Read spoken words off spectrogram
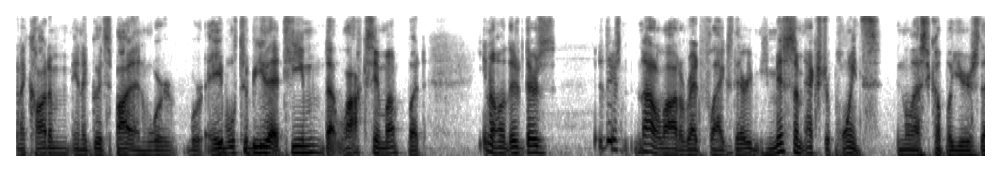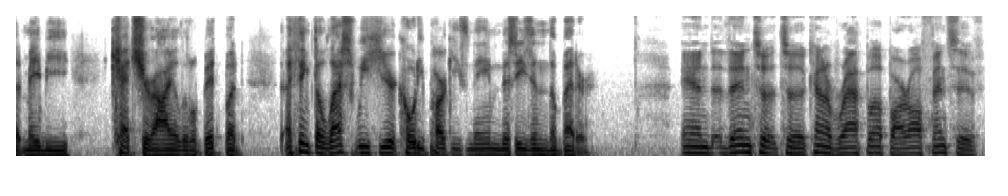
of caught him in a good spot and were were able to be that team that locks him up. But you know, there, there's there's not a lot of red flags there. He missed some extra points in the last couple years that maybe catch your eye a little bit. But I think the less we hear Cody Parkey's name this season, the better. And then to to kind of wrap up our offensive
